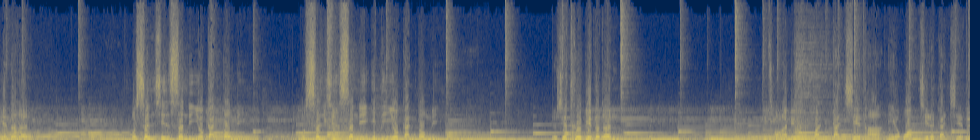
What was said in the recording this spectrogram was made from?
边的人。我深信圣灵有感动你，我深信圣灵一定有感动你。有些特别的人，你从来没有感感谢他，你也忘记了感谢他。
